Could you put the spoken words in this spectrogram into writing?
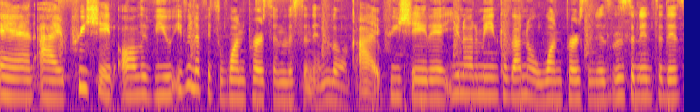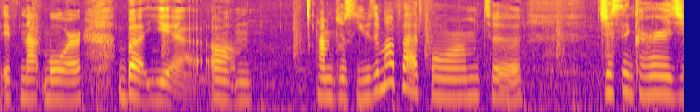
and I appreciate all of you, even if it's one person listening. Look, I appreciate it. You know what I mean? Because I know one person is listening to this, if not more. But yeah, um, I'm just using my platform to just encourage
